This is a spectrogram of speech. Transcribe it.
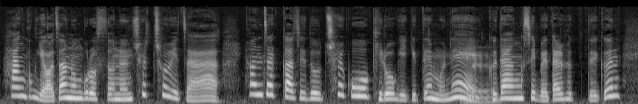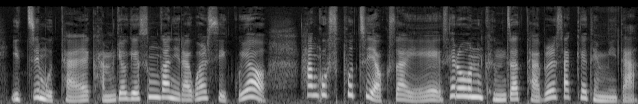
한국 여자 농구로서는 최초이자 현재까지도 최고 기록이기 때문에 네. 그 당시 메달 획득은 잊지 못할 감격의 순간이라고 할 수 있고요. 한국 스포츠 역사에 새로운 금자탑을 쌓게 됩니다.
